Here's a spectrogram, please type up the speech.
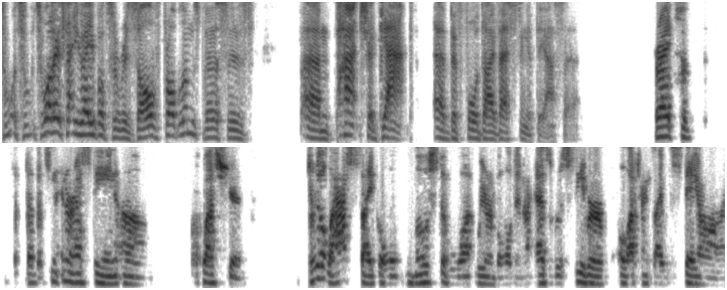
to, to, to what extent are you able to resolve problems versus um, patch a gap uh, before divesting of the asset? Right. So th- that's an interesting um, question. Through the last cycle, most of what we were involved in as a receiver, a lot of times I would stay on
